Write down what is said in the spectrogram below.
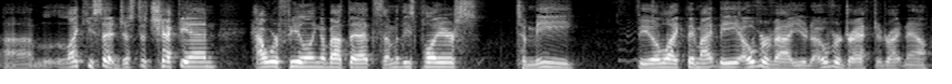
um, like you said, just to check in how we're feeling about that. Some of these players, to me, feel like they might be overvalued, overdrafted right now,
